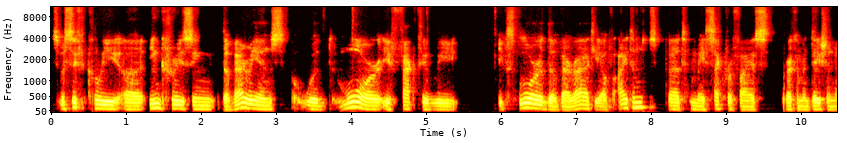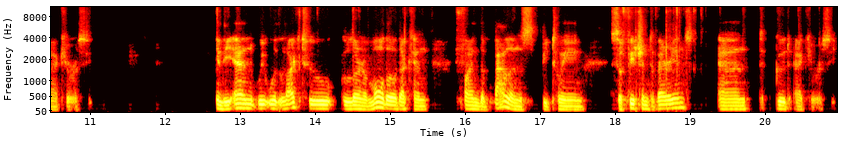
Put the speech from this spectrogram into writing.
Specifically, uh, increasing the variance would more effectively explore the variety of items, but may sacrifice recommendation accuracy. In the end, we would like to learn a model that can find the balance between sufficient variance and good accuracy.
